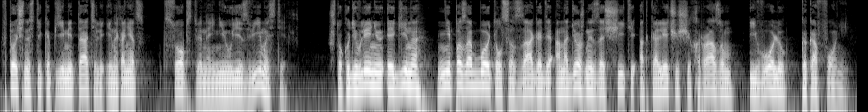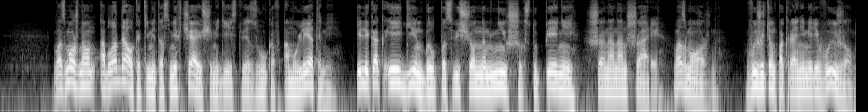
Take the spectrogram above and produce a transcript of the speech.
в точности копьеметателей и, наконец, в собственной неуязвимости, что, к удивлению Эгина, не позаботился загодя о надежной защите от калечащих разум и волю какофоний. Возможно, он обладал какими-то смягчающими действия звуков амулетами, или, как и Эгин, был посвященным низших ступеней Шенананшари. Возможно. Выжить он, по крайней мере, выжил.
